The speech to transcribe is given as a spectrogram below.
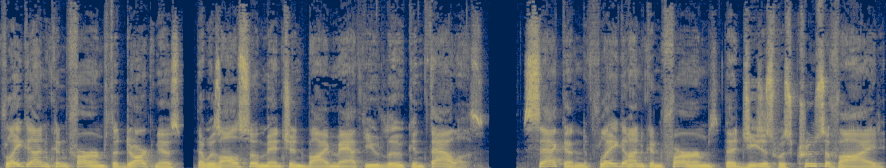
Phlegon confirms the darkness that was also mentioned by Matthew, Luke, and Thallus. Second, Phlegon confirms that Jesus was crucified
